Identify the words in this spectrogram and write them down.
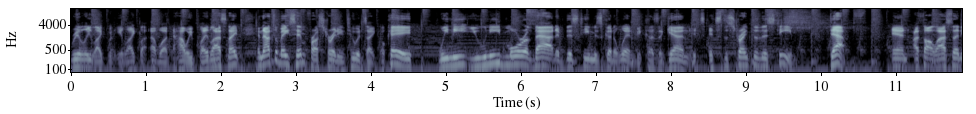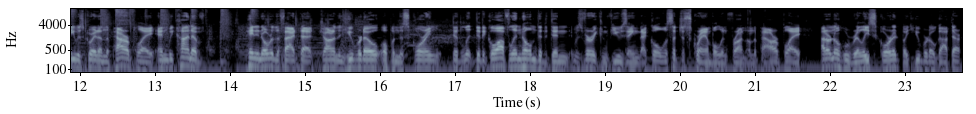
really liked what he liked, uh, what how he played last night, and that's what makes him frustrating too. It's like okay, we need you need more of that if this team is going to win because again, it's it's the strength of this team, depth. And I thought last night he was great on the power play, and we kind of painted over the fact that Jonathan Huberdeau opened the scoring. Did did it go off Lindholm? Did it didn't? It was very confusing. That goal was such a scramble in front on the power play. I don't know who really scored it, but Huberdeau got there.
